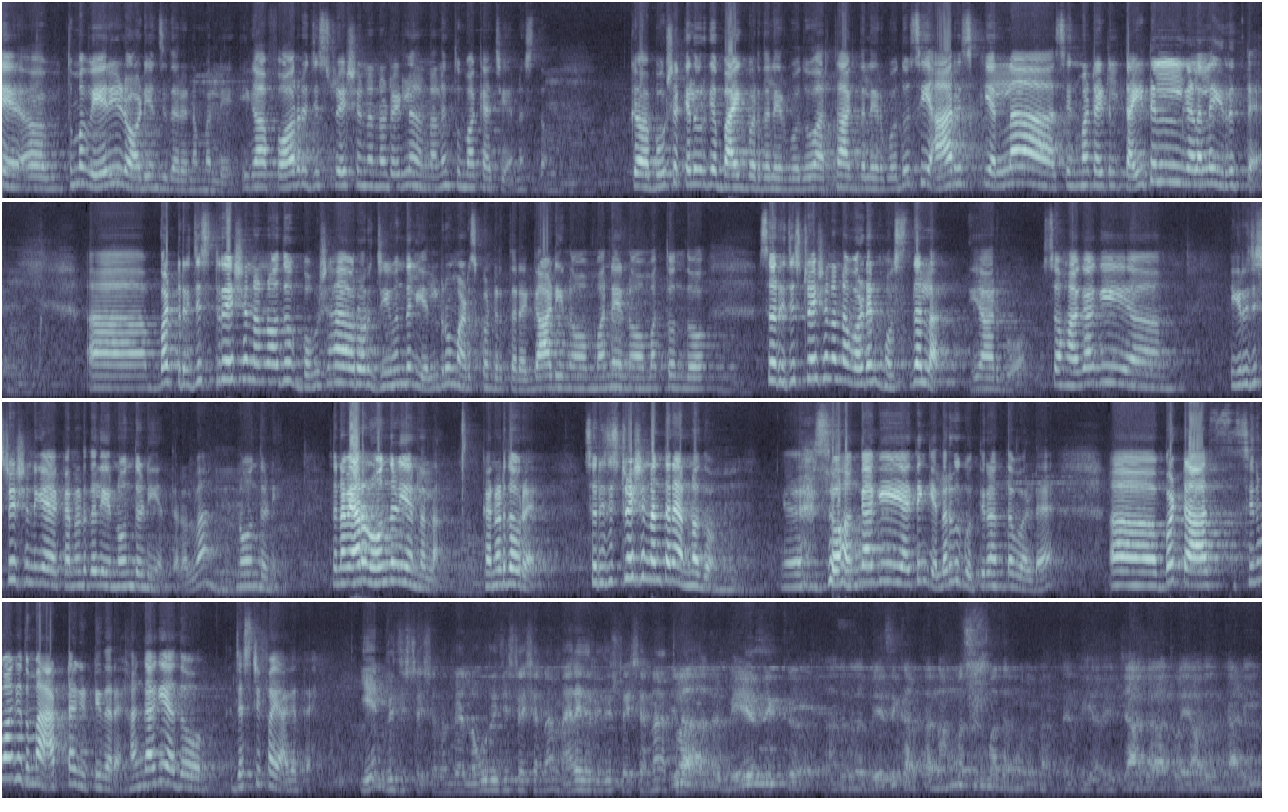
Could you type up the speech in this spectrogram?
ತುಂಬ ವೇರಿಡ್ ಆಡಿಯನ್ಸ್ ಇದ್ದಾರೆ ನಮ್ಮಲ್ಲಿ. ಈಗ ಫಾರ್ ರಿಜಿಸ್ಟ್ರೇಷನ್ ಅನ್ನೋ ಟೈಟ್ಲ್ ನನಗೆ ತುಂಬ ಕ್ಯಾಚಿ ಅನ್ನಿಸ್ತು ಕ ಬಹುಶಃ ಕೆಲವ್ರಿಗೆ ಬಾಯಿಗೆ ಬರ್ದಲ್ಲೇ ಇರ್ಬೋದು ಅರ್ಥ ಆಗ್ದಲೇ ಇರ್ಬೋದು. ಸಿ ಆ ರಿಸ್ಕ್ ಎಲ್ಲ ಸಿನಿಮಾ ಟೈಟಲ್ ಟೈಟಲ್ಗಳೆಲ್ಲ ಇರುತ್ತೆ. ಬಟ್ ರಿಜಿಸ್ಟ್ರೇಷನ್ ಅನ್ನೋದು ಬಹುಶಃ ಅವ್ರವ್ರ ಜೀವನದಲ್ಲಿ ಎಲ್ಲರೂ ಮಾಡಿಸ್ಕೊಂಡಿರ್ತಾರೆ. ಗಾಡಿನೋ ಮನೆನೋ ಮತ್ತೊಂದು. ಸೊ ರಿಜಿಸ್ಟ್ರೇಷನ್ ಅನ್ನೋ ವರ್ಡ್ ಏನು ಹೊಸದಲ್ಲ. ಯಾರಿಗೂ. ಸೊ ಹಾಗಾಗಿ ಈಗ ರಿಜಿಸ್ಟ್ರೇಷನ್ಗೆ ಕನ್ನಡದಲ್ಲಿ ನೋಂದಣಿ ಅಂತಾರಲ್ವಾ? ನೋಂದಣಿ. ಸೊ ನಾವು ಯಾರೋ ನೋಂದಣಿ ಅನ್ನಲ್ಲ. ಕನ್ನಡದವ್ರೆ. ಸೊ ರಿಜಿಸ್ಟ್ರೇಷನ್ ಅಂತಲೇ ಅನ್ನೋದು. ಸೊ ಹಾಗಾಗಿ ಐ ಥಿಂಕ್ ಎಲ್ಲರಿಗೂ ಗೊತ್ತಿರೋಂಥ ವರ್ಡೆ ಬಟ್ ಆ ಸಿನಿಮಾಗೆ ತುಂಬ ಆ್ಯಪ್ಟಾಗಿ ಇಟ್ಟಿದ್ದಾರೆ. ಹಾಗಾಗಿ ಅದು ಜಸ್ಟಿಫೈ ಆಗುತ್ತೆ. ಏನು ರಿಜಿಸ್ಟ್ರೇಷನ್ ಅಂದರೆ ಲವ್ ರಿಜಿಸ್ಟ್ರೇಷನ್ ಮ್ಯಾರೇಜ್ ರಿಜಿಸ್ಟ್ರೇಷನ್ ಇಲ್ಲ ಅಂದರೆ ಬೇಸಿಕ್ ಅದರ ಬೇಸಿಕ್ ಅರ್ಥ ನಮ್ಮ ಸಿನಿಮಾದ ಮೂಲಕ ಅರ್ಥ ಇರಲಿ ಅದೇ ಜಾಗ ಅಥವಾ ಯಾವುದೊಂದು ಗಾಡಿ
